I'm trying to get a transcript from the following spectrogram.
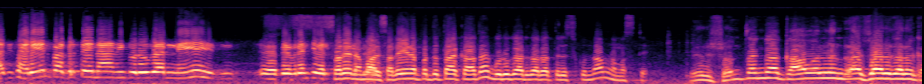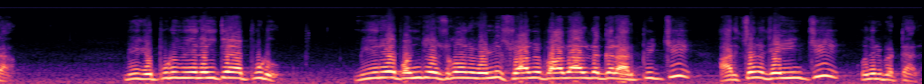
అది సరైన పద్ధతేనా అని గురువు గారిని సరేనమ్మా సరైన పద్ధత కాదా? గురుగారి ద్వారా తెలుసుకుందాం. నమస్తే. మీరు సొంతంగా కావాలని రాశారు కనుక మీకు ఎప్పుడు వీలైతే అప్పుడు మీరే పని చేసుకొని వెళ్ళి స్వామి పాదాల దగ్గర అర్పించి అర్చన చేయించి వదిలిపెట్టాలి.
